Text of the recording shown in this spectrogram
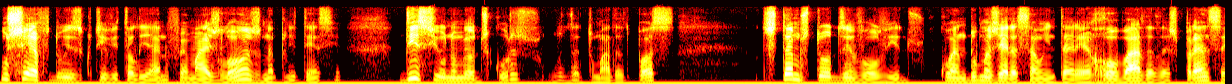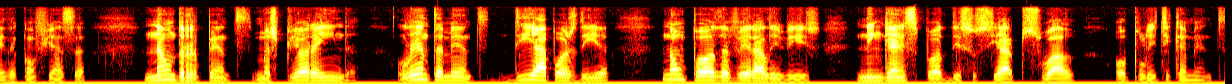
O chefe do executivo italiano foi mais longe na penitência, disse-o no meu discurso, o da tomada de posse. Estamos todos envolvidos quando uma geração inteira é roubada da esperança e da confiança, não de repente, mas pior ainda, lentamente, dia após dia, não pode haver alibis ninguém se pode dissociar pessoal ou politicamente.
